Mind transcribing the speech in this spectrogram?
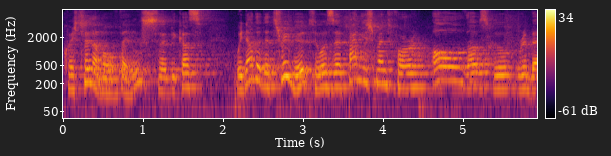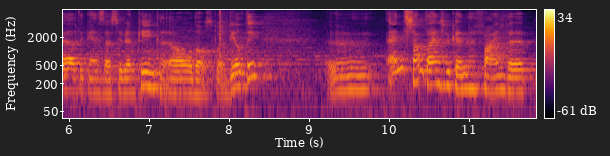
questionable things uh, because we know that the tribute was a punishment for all those who rebelled against the Assyrian king, all those who are guilty. Uh, and sometimes we can find a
